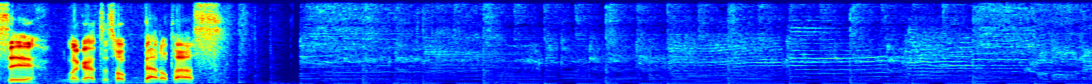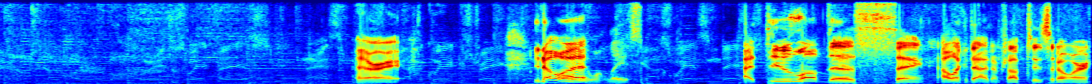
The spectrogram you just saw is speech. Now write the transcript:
see. Look at this whole battle pass. Alright. You know I what? really want lace. I do love this thing. I'll look at the item shop too, so don't worry.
